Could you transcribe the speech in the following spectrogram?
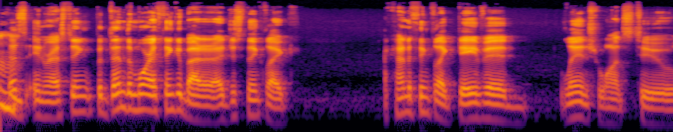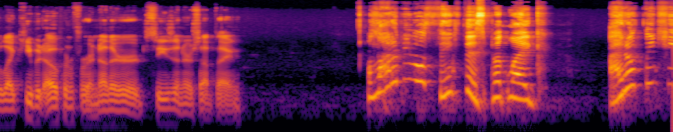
Mhm. That's interesting. But then the more I think about it, I just think like I kind of think like David Lynch wants to like keep it open for another season or something. A lot of people think this, but like, I don't think he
